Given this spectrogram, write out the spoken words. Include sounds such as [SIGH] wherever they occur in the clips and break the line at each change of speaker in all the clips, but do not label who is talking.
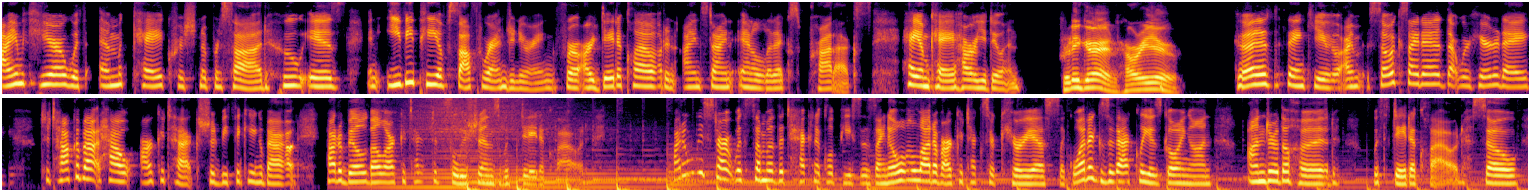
I am here with MK Krishnaprasad, who is an EVP of software engineering for our Data Cloud and Einstein Analytics products. Hey, MK, how are you doing?
Pretty good. How are you?
Good, thank you. I'm so excited that we're here today to talk about how architects should be thinking about how to build well architected solutions with Data Cloud. Why don't we start with some of the technical pieces? I know a lot of architects are curious, like what exactly is going on under the hood with Data Cloud? So,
